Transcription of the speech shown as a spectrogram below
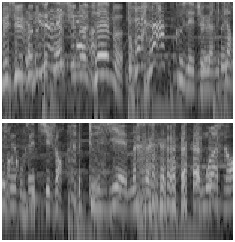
Mais j'ai eu le bonus éclair, je suis éclair 9ème Est-ce que vous avez déjà eu un écart genre quand vous étiez genre deuxième? Et Moi non.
